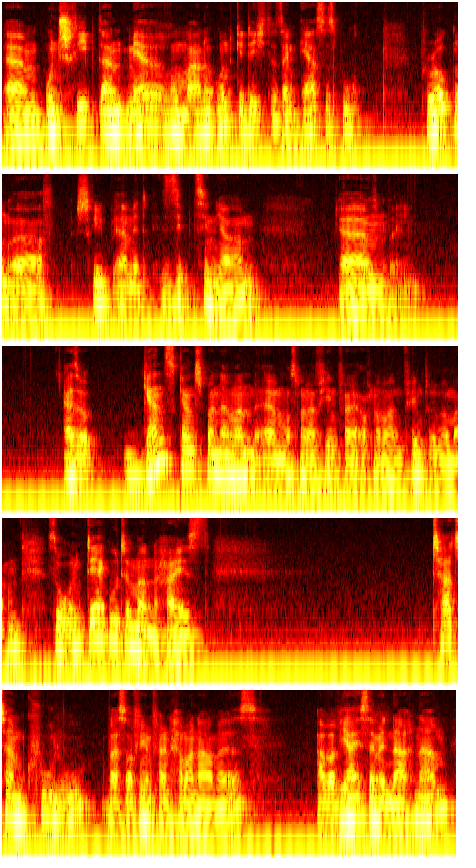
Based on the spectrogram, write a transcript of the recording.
ähm, und schrieb dann mehrere Romane und Gedichte. Sein erstes Buch Broken Earth schrieb er mit 17 Jahren. Ähm, also ganz, ganz spannender Mann. Äh, muss man auf jeden Fall auch nochmal einen Film drüber machen. So, und der gute Mann heißt Tatam Kulu, was auf jeden Fall ein Hammername ist. Aber wie heißt er mit Nachnamen?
